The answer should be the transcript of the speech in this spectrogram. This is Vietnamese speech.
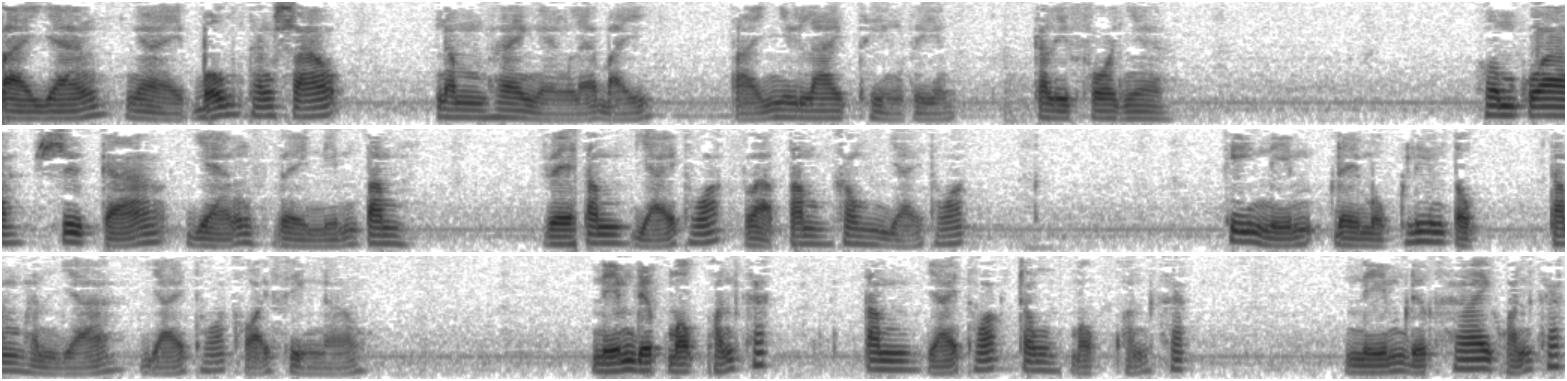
Bài giảng ngày 4 tháng 6 năm 2007 tại Như Lai Thiền Viện, California. Hôm qua, sư cả giảng về niệm tâm, về tâm giải thoát và tâm không giải thoát. Khi niệm đề mục liên tục, tâm hành giả giải thoát khỏi phiền não. Niệm được một khoảnh khắc, tâm giải thoát trong một khoảnh khắc. Niệm được hai khoảnh khắc,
